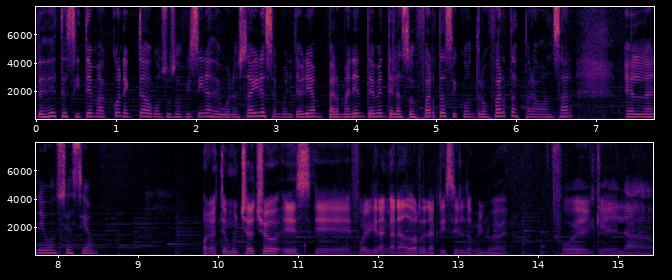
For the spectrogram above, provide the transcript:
Desde este sistema conectado con sus oficinas de Buenos Aires se monitorean permanentemente las ofertas y contraofertas para avanzar en la negociación. Bueno, este muchacho es, eh, fue el gran ganador de la crisis del 2009. Fue el que la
